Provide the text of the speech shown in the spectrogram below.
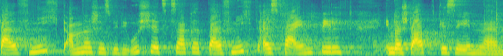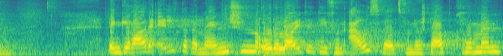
darf nicht, anders als wie die Uschi jetzt gesagt hat, darf nicht als Feindbild in der Stadt gesehen werden. Denn gerade ältere Menschen oder Leute, die von auswärts von der Stadt kommen,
